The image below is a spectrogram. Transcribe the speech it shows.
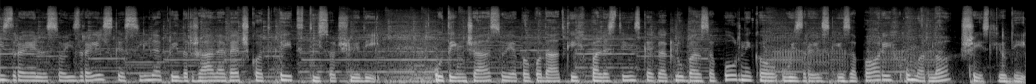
Izrael, so izraelske sile pridržale več kot 5000 ljudi. V tem času je po podatkih palestinskega kluba zapornikov v izraelskih zaporih umrlo šest ljudi.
